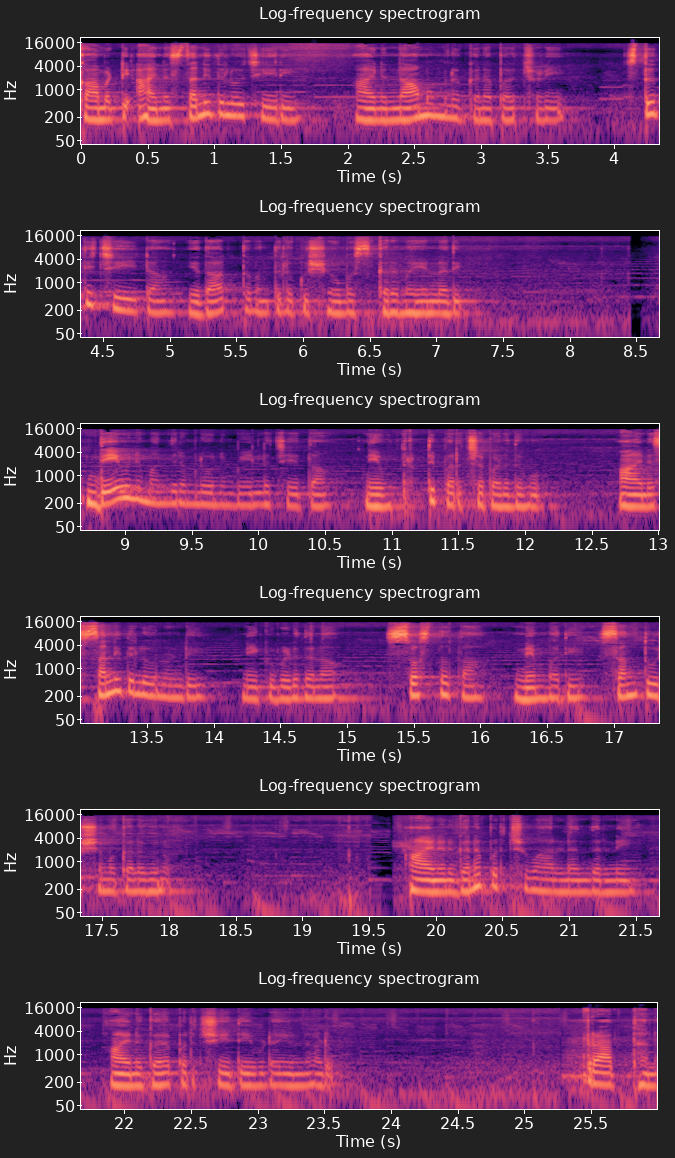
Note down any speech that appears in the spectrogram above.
కాబట్టి ఆయన సన్నిధిలో చేరి ఆయన నామమును గణపరచుడి స్థుతి చేయుట యథార్థవంతులకు శోభస్కరమై ఉన్నది దేవుని మందిరంలోని మేళ్ళ చేత నీవు తృప్తిపరచబడదువు. ఆయన సన్నిధిలో నుండి నీకు విడుదల స్వస్థత నెమ్మది సంతోషము కలుగును. ఆయనను గనపరచు వారినందరినీ ఆయన గనపరిచే దేవుడై ఉన్నాడు. ప్రార్థన.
